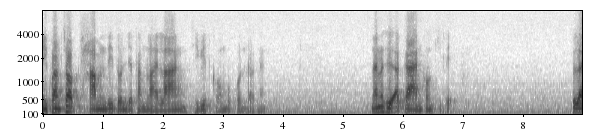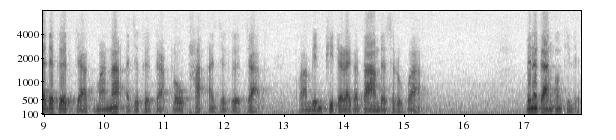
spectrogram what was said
มีความชอบธรรมที่ตนจะทำลายล้างชีวิตของบุคคลเหล่านั้น นั่นก็คืออาการของกิเลสเพื่ออาจจะเกิดจากมานะอาจจะเกิดจากโลภะอาจจะเกิดจากความเห็นผิดอะไรก็ตามแต่สรุปว่า เป็นอาการของกิเลส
